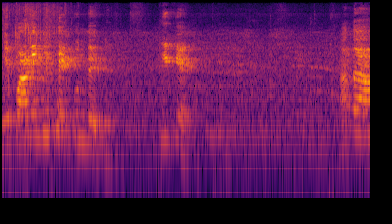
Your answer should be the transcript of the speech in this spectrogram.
हे पाणी मी फेकून देते. ठीक आहे? आता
